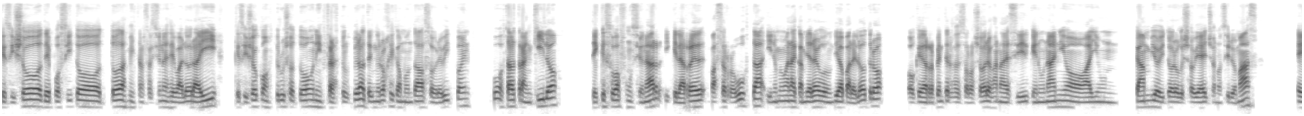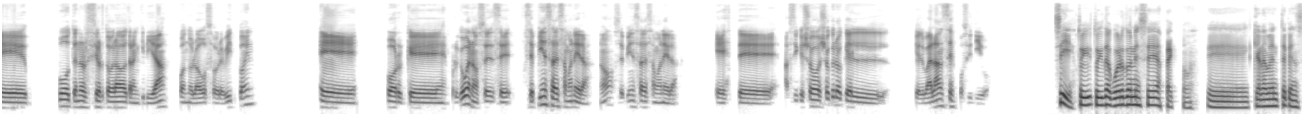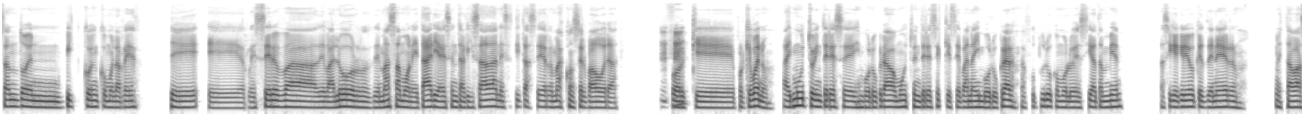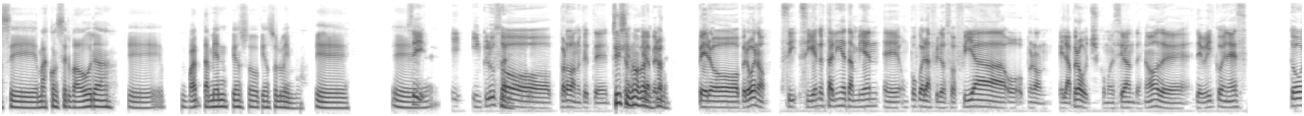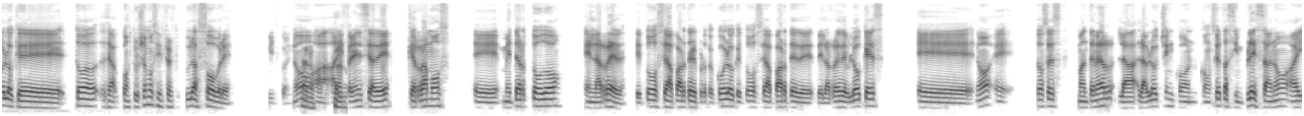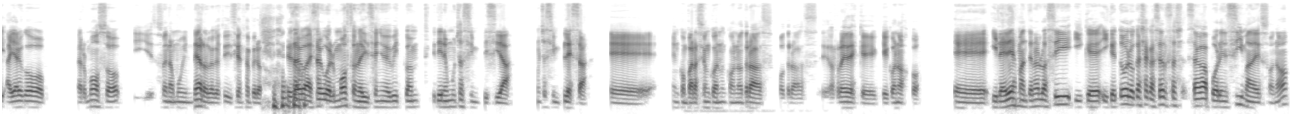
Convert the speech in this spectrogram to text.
que si yo deposito todas mis transacciones de valor ahí, que si yo construyo toda una infraestructura tecnológica montada sobre Bitcoin, puedo estar tranquilo de que eso va a funcionar y que la red va a ser robusta y no me van a cambiar algo de un día para el otro, o que de repente los desarrolladores van a decidir que en un año hay un cambio y todo lo que yo había hecho no sirve más. Eh, puedo tener cierto grado de tranquilidad cuando lo hago sobre Bitcoin. Eh, porque, porque bueno, se, se, se, piensa de esa manera, ¿no? Se piensa de esa manera. Este, así que yo, yo creo que el, que el balance es positivo. Sí, estoy, estoy de acuerdo en ese aspecto. Eh, claramente pensando en Bitcoin como la red de eh, reserva de valor de masa monetaria descentralizada, necesita ser más conservadora. Porque, porque, bueno, hay muchos intereses involucrados, muchos intereses que se van a involucrar a futuro, como lo decía también. Así que creo que tener esta base más conservadora, eh, también pienso, pienso lo mismo. sí, incluso, perdón que te... Sí, sí, no, dale, pero, Pero, pero bueno, siguiendo esta línea también, eh, un poco de la filosofía, o perdón, el approach, como decía antes, ¿no? De, Bitcoin es todo lo que, todo, o sea, construyamos infraestructura sobre Bitcoin, ¿no? a, diferencia de querramos eh, meter todo en la red, que todo sea parte del protocolo, que todo sea parte de, la red de bloques, eh, ¿no? entonces, mantener la, blockchain con, con, cierta simpleza, ¿no? Hay, hay algo hermoso, y suena muy nerd lo que estoy diciendo, pero es algo, es algo hermoso en el diseño de Bitcoin que tiene mucha simplicidad, mucha simpleza eh, en comparación con, con otras, otras eh, redes que, que conozco. Eh, y la idea es mantenerlo así y que, y que todo lo que haya que hacer se, haga por encima de eso, ¿no?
